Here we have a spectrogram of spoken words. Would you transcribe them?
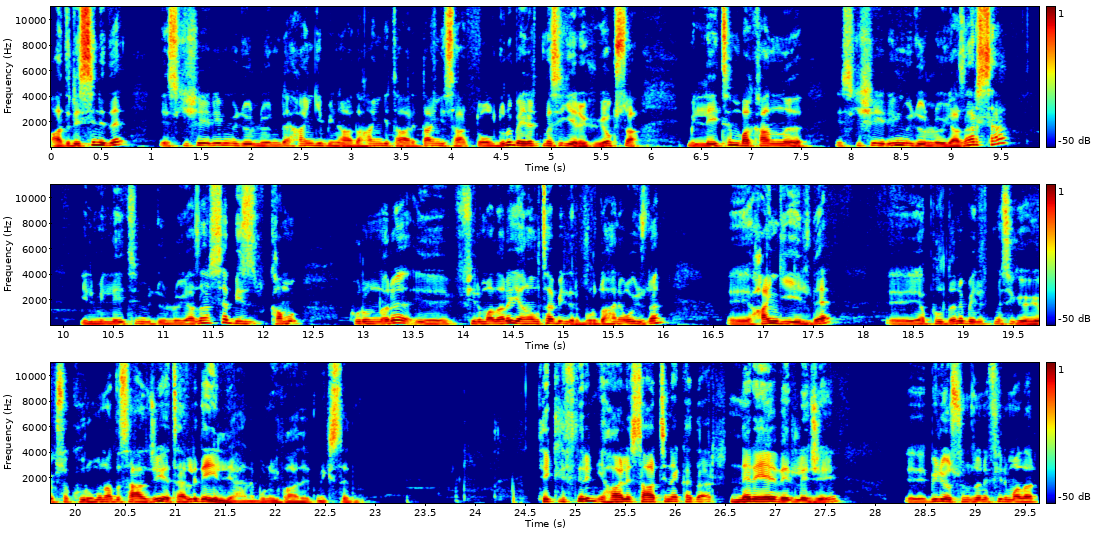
adresini de Eskişehir İl Müdürlüğü'nde hangi binada, hangi tarihte, hangi saatte olduğunu belirtmesi gerekiyor. Yoksa Milli Eğitim Bakanlığı Eskişehir İl Müdürlüğü yazarsa, İl Milli Eğitim Müdürlüğü yazarsa biz kamu kurumları, e, firmaları yanıltabilir. Burada hani o yüzden e, hangi ilde e, yapıldığını belirtmesi gerekiyor. Yoksa kurumun adı sadece yeterli değil yani. Bunu ifade etmek istedim. Tekliflerin ihale saatine kadar nereye verileceği e, biliyorsunuz hani firmalar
